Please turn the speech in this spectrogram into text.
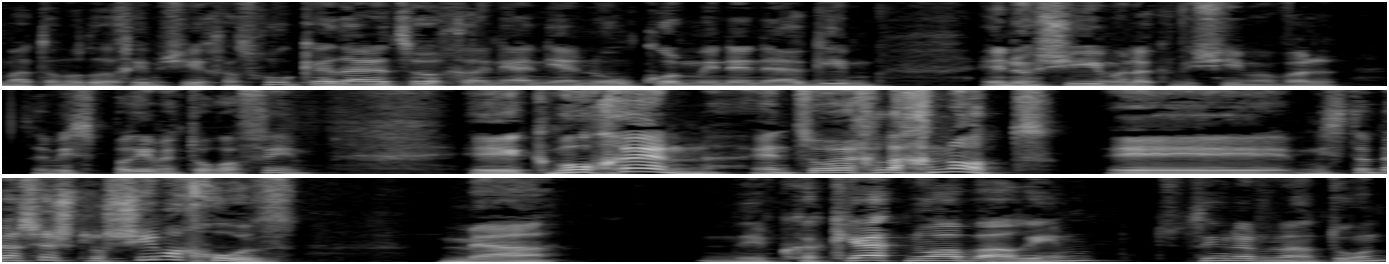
מהתאונות דרכים שיחסכו, כי עדיין לצורך העניין ינועו כל מיני נהגים אנושיים על הכבישים, אבל זה מספרים מטורפים. כמו כן, אין צורך לחנות אה, מסתבר ש-30 אחוז מפקקי התנועה בערים, שים לב לנתון,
